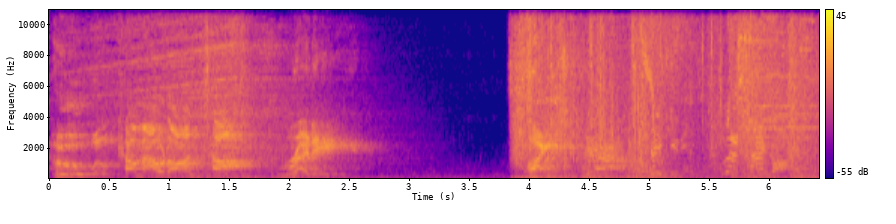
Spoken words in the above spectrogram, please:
Who will come out on top? Ready! Fight! Yeah, Take it easy! Let's hang on!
